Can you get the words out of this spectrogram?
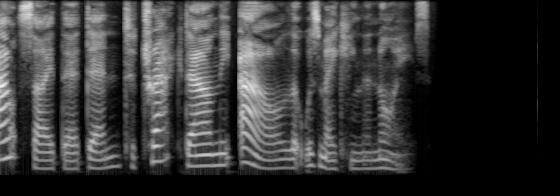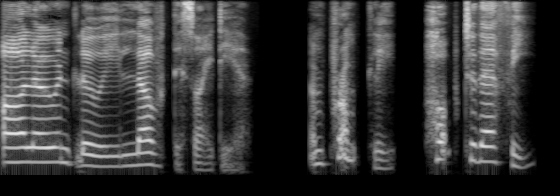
outside their den to track down the owl that was making the noise. Arlo and Louie loved this idea and promptly hopped to their feet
